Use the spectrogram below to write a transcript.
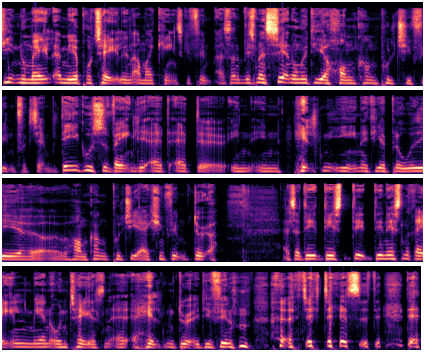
de normalt er mere brutale end amerikanske film. Altså, hvis man ser nogle af de her Hong Kong politifilm, for eksempel, det er ikke usædvanligt, at, at øh, en, en helten i en af de her blodige øh, Hong Kong politi-actionfilm dør. Altså, det, det, det, det er næsten reglen mere end undtagelsen, at, at helten dør i de film. det, det, det, det,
